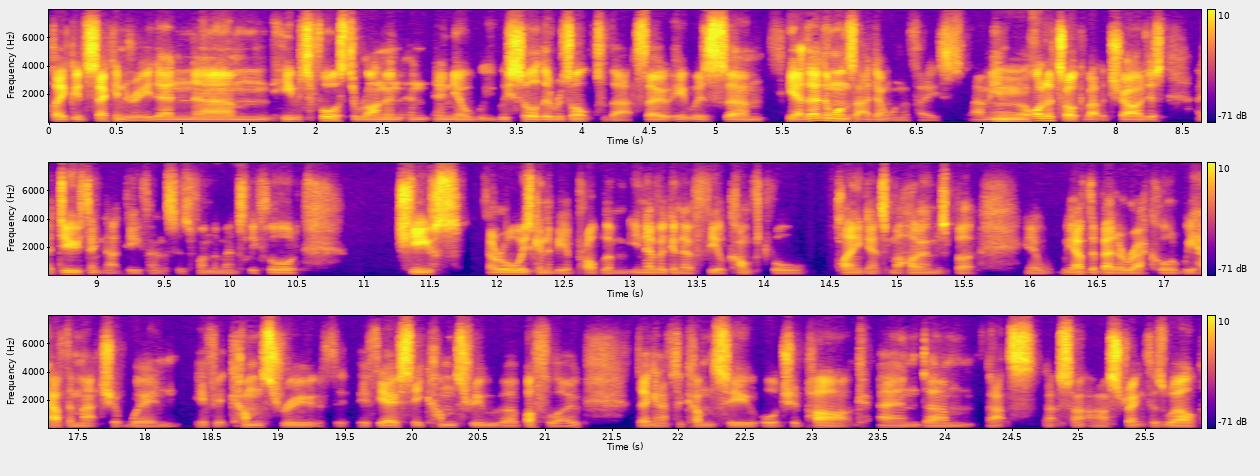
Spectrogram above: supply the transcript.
played good secondary, then um, he was forced to run, and, and, and you know we, we, saw the results of that. So it was um, yeah, they're the ones that I don't want to face. I mean, mm. a lot of talk about the Chargers. I do think that defense is fundamentally flawed. Chiefs are always going to be a problem. You're never going to feel comfortable playing against Mahomes, but you know we have the better record. We have the matchup win. If it comes through, if the, if the AFC comes through uh, Buffalo, they're going to have to come to Orchard Park, and um, that's that's our strength as well.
